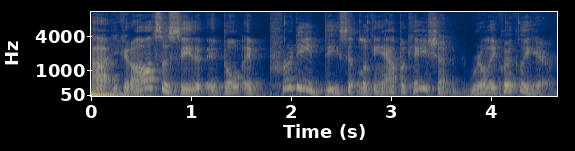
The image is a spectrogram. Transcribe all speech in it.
Uh, you can also see that they built a pretty decent looking application really quickly here.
